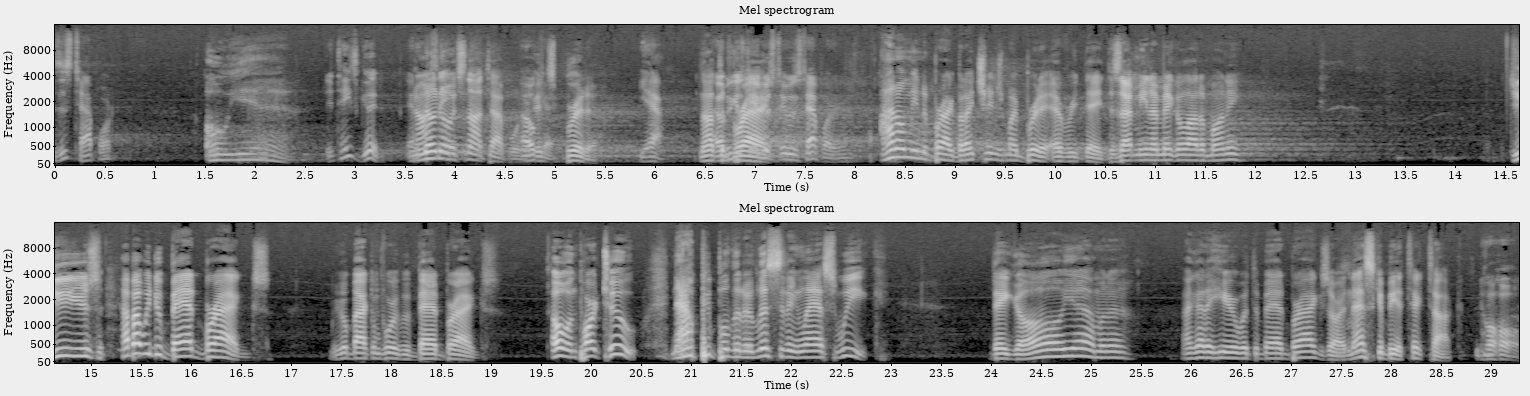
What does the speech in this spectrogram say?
Is this tap water? Oh yeah. It tastes good. And no, honestly- no, it's not tap water. Okay. It's Brita. Yeah. Not Uh, to brag. It was, it was tap water. I don't mean to brag, but I change my Brita every day. Does that mean I make a lot of money? Do you use? How about we do bad brags? We go back and forth with bad brags. Oh, and part two. Now, people that are listening last week, they go, "Oh yeah, I'm gonna, I gotta hear what the bad brags are," and that's gonna be a TikTok. Oh.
